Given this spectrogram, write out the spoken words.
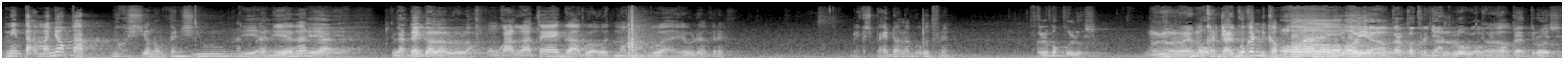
minta sama nyokap, duh kesian dong pensiunan Iya, kan, iya kan? Iya, iya. Enggak tega lah lu lah. Oh, kagak tega gue ut mama gue ya udah keren naik sepeda lah gue ut friend Ke Lebak Bulus. emang kerja gue kan di kampung Oh, Melayu oh iya, ke pekerjaan lu. Oke, Oh. oke, terus.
